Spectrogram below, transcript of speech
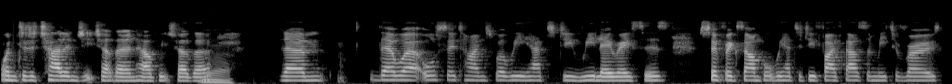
wanted to challenge each other and help each other. Yeah. And, um, there were also times where we had to do relay races. So, for example, we had to do 5,000 meter rows,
